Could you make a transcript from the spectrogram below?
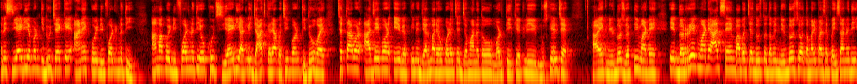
અને સીઆઈડીએ પણ કીધું છે કે આણે કોઈ ડિફોલ્ટ નથી. આમાં કોઈ ડિફોલ્ટ નથી એવું ખુદ સીઆઈડી આટલી જાંચ કર્યા પછી પણ કીધું હોય. છતાં પણ આજે પણ એ વ્યક્તિને જેલમાં રહેવું પડે છે. જમાનતો મળતી કેટલી મુશ્કેલ છે. આ એક નિર્દોષ વ્યક્તિ માટે એ દરેક માટે આ જ સેમ બાબત છે. દોસ્તો, તમે નિર્દોષ છો, તમારી પાસે પૈસા નથી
